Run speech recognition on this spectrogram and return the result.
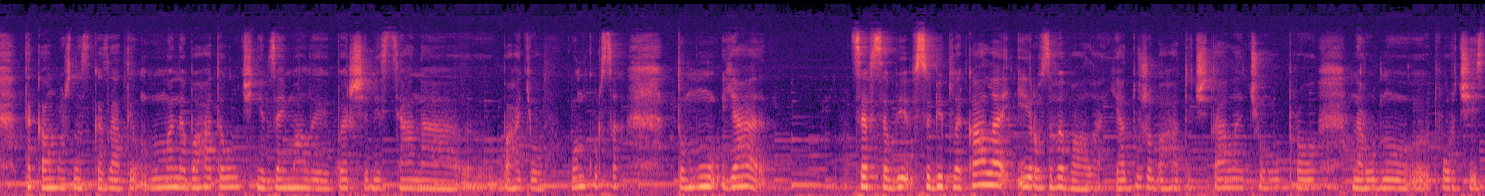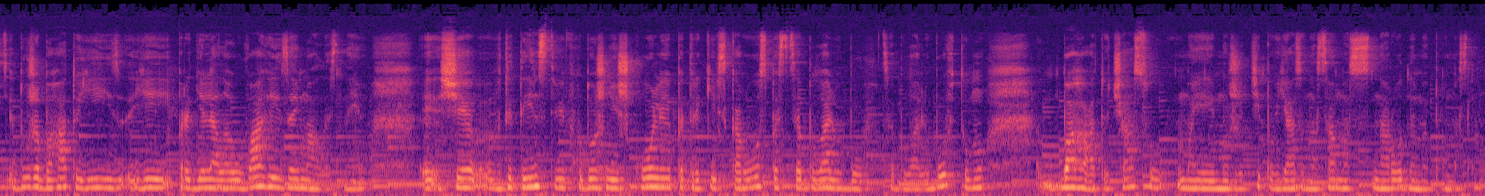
така можна сказати. У мене багато учнів займали перші місця на е, багатьох конкурсах, тому я це в собі, в собі плекала і розвивала. Я дуже багато читала чого про народну е, творчість, дуже багато їй, їй приділяла уваги і займалась нею. Е, Ще в дитинстві, в художній школі Петриківська розпис це була любов. Це була любов, тому багато часу в моєму житті пов'язано саме з народними помислами.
